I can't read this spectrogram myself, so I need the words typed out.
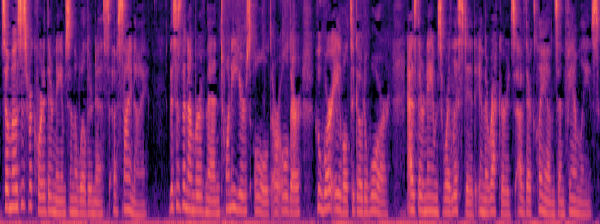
So Moses recorded their names in the wilderness of Sinai. This is the number of men twenty years old or older who were able to go to war, as their names were listed in the records of their clans and families.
